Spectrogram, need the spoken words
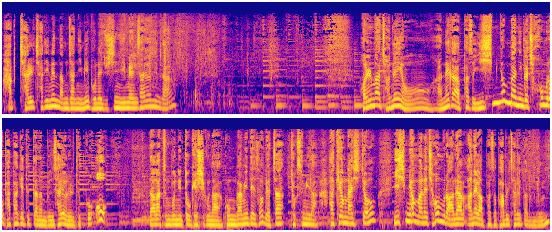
밥 잘 차리는 남자님이 보내주신 이메일 사연입니다. 얼마 전에요. 아내가 아파서 20년 만인가 처음으로 밥하게 됐다는 분 사연을 듣고, 어? 나 같은 분이 또 계시구나. 공감이 돼서 몇 자 적습니다. 아, 기억나시죠? 20년 만에 처음으로 아내, 아내가 아파서 밥을 차렸다는 분.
